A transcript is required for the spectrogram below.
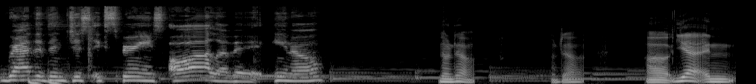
rather than just experience all of it, you know? No doubt. No doubt. Uh yeah, and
